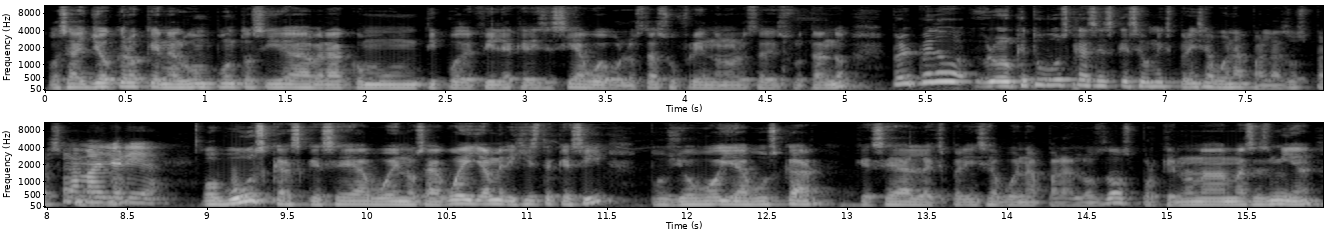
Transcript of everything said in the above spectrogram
O sea, yo creo que en algún punto sí habrá como un tipo de filia que dice, sí, a huevo, lo está sufriendo, no lo está disfrutando, pero el pedo, lo que tú buscas es que sea una experiencia buena para las dos La personas. ¿no? mayoría. O buscas que sea bueno, o sea, güey, ya me dijiste que sí, pues yo voy a buscar que sea la experiencia buena para los dos, porque no nada más es mía,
